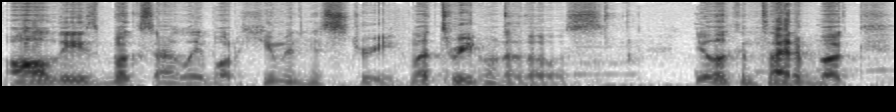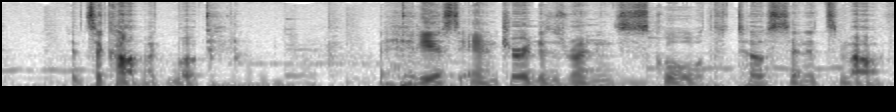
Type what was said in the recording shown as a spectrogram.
All these books are labeled human history. Let's read one of those. You look inside a book. It's a comic book. A hideous android is running to school with toast in its mouth.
